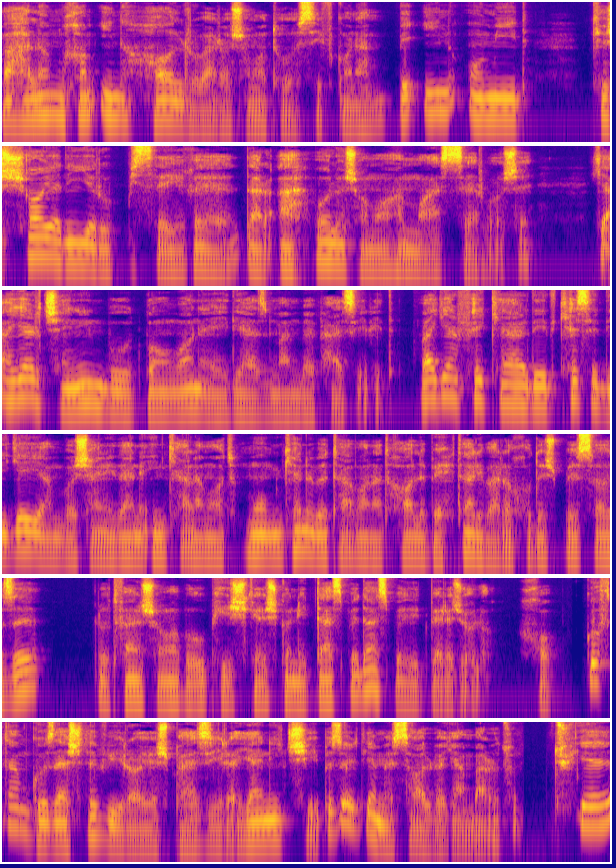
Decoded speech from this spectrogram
و حالا می‌خوام این حال رو برای شما توصیف کنم. به این امید که شاید این یه رو 20 دقیقه در احوال شما هم موثر باشه که اگر چنین بود به عنوان عیدی از من بپذیرید. و اگر فکر کردید کس دیگه هم با شنیدن این کلمات ممکنه بتواند حال بهتری برای خودش بسازه لطفا شما به او پیشکش کنید دست به دست برید بره جلو. خب گفتم گذشته ویرایش پذیره. یعنی چی؟ بذارید یه مثال بگم براتون. توی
